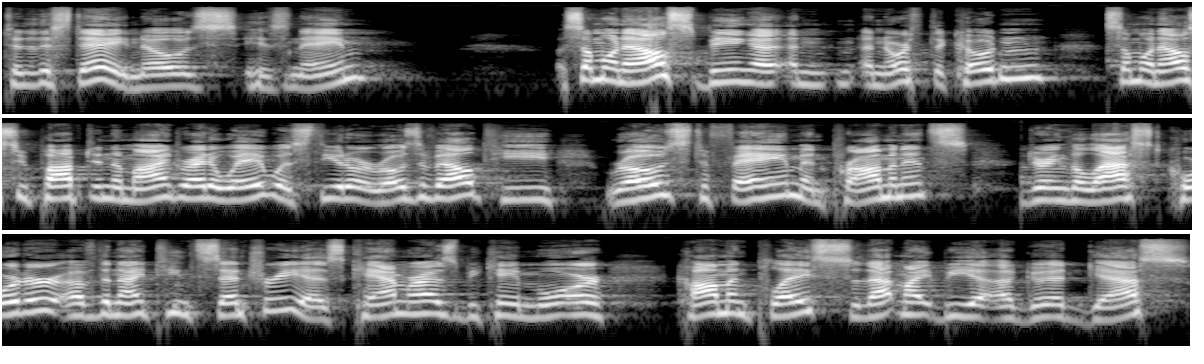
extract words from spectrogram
to this day knows his name. Someone else, being a, a, North Dakotan, someone else who popped into mind right away was Theodore Roosevelt. He rose to fame and prominence during the last quarter of the 19th century as cameras became more commonplace, so that might be a good guess.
